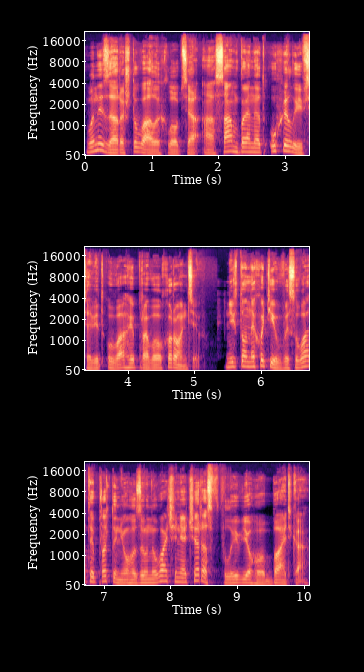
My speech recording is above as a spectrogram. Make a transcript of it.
вони заарештували хлопця, а сам Беннет ухилився від уваги правоохоронців. Ніхто не хотів висувати проти нього звинувачення через вплив його батька.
